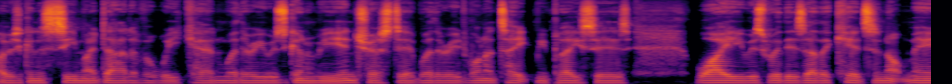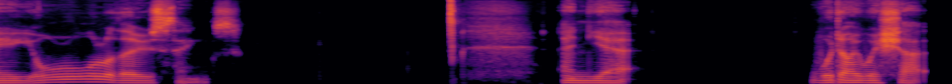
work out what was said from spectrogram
I was going to see my dad of a weekend, whether he was going to be interested, whether he'd want to take me places, why he was with his other kids and not me, all of those things. And yet, would I wish that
